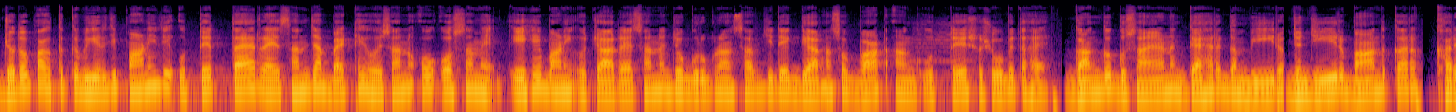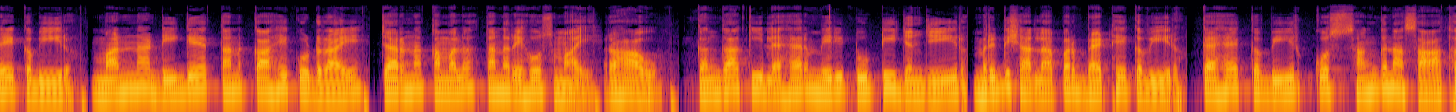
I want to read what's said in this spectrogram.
ਜਦੋਂ ਭਗਤ ਕਬੀਰ ਜੀ ਪਾਣੀ ਦੇ ਉੱਤੇ ਤੈਰ ਰਹੇ ਸਨ ਜਾਂ ਬੈਠੇ ਹੋਏ ਸਨ, ਉਹ ਉਸ ਸਮੇਂ ਇਹ ਬਾਣੀ ਉਚਾਰ ਰਹੇ ਸਨ ਜੋ ਗੁਰੂ ਗ੍ਰੰਥ ਸਾਹਿਬ ਜੀ ਦੇ 1162 ਅੰਗ ਉੱਤੇ ਸੁਸ਼ੋਭਿਤ ਹੈ। ਗੰਗ ਗੁਸਾਇਣ, ਗਹਿਰ ਗੰਭੀਰ, ਜੰਜੀਰ ਬਾਂਧ ਕਰ, ਖਰੇ ਕਬੀਰ। ਮਨ ਨਾ ਡੀਗੇ, ਤਨ ਕਾਹੇ ਕੋ ਡਰਾਏ, ਚਰਨ ਕਮਲ, ਤਨ ਰਹਿਓ ਸਮਾਏ। ਰਹਾਓ। गंगा की लहर मेरी टूटी जंजीर मृगशाला पर बैठे कबीर ਕਹਿ ਕਬੀਰ ਕੋ ਸੰਗ ਨਾ ਸਾਥ,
